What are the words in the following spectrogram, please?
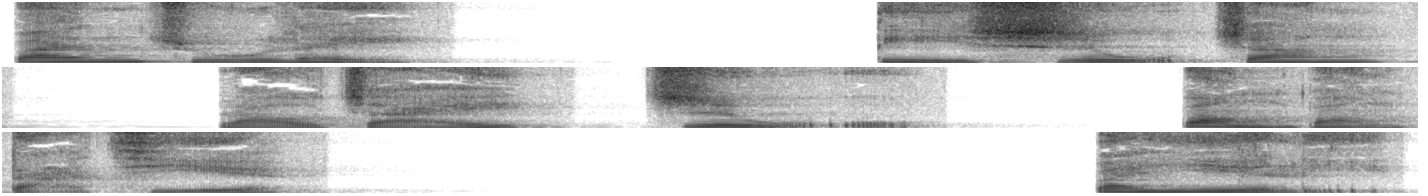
斑竹泪，第十五章，老宅之五，棒棒打劫。半夜里，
